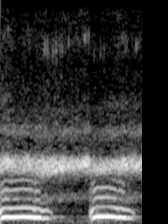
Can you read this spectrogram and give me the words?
Mm-hmm.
